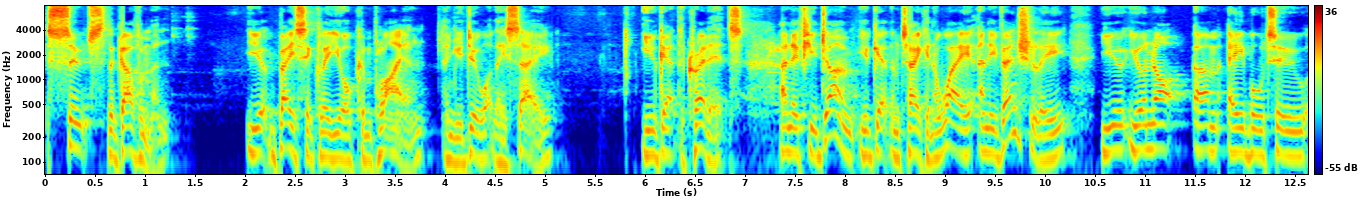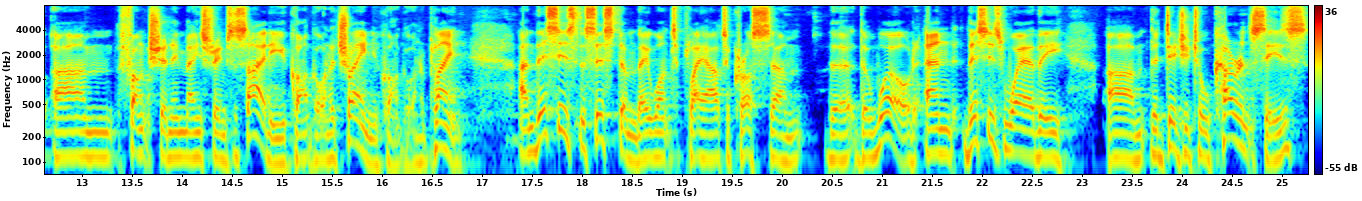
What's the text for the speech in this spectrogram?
suits the government, you basically you're compliant and you do what they say, you get the credits. And if you don't, you get them taken away. And eventually, you, are not um, able to um, function in mainstream society. You can't go on a train, you can't go on a plane. And this is the system they want to play out across um, the, the world. And this is where the, um, the digital currencies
